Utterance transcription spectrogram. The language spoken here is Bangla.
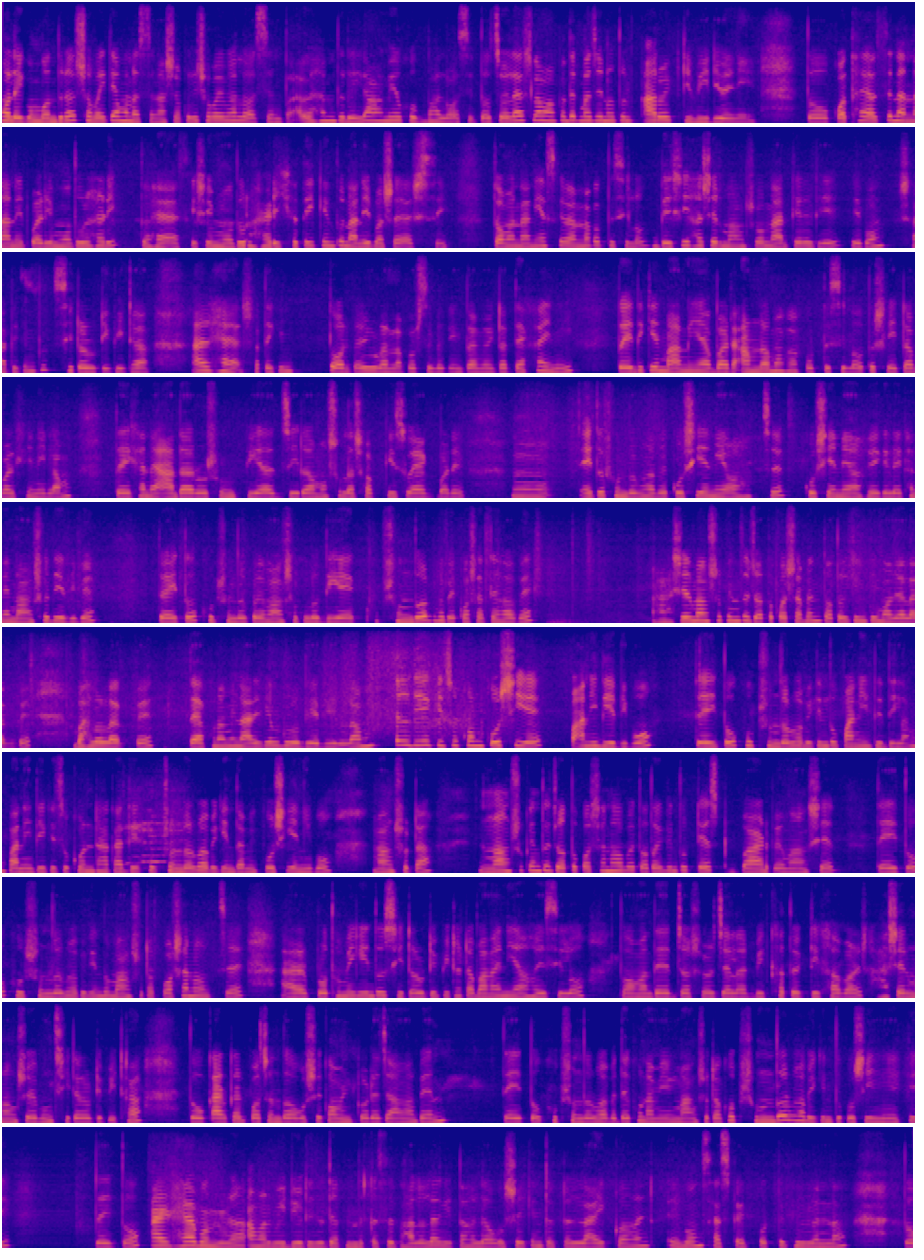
আলাইকুম বন্ধুরা, সবাই কেমন আছেন? আশা করি সবাই ভালো আছেন। তো আলহামদুলিল্লাহ, আমিও খুব ভালো আছি। তো চলে আসলাম আপনাদের মাঝে নতুন আরও একটি ভিডিও নিয়ে। তো কথায় আছে না, নানির বাড়ি মধুর হাড়ি। তো হ্যাঁ আজকে সেই মধুর হাড়ি খেতেই কিন্তু নানির বাসায় আসছি। তো আমার নানি আজকে রান্না করতেছিল দেশি হাঁসের মাংস, নারকেল দিয়ে এবং সাথে কিন্তু সিটা রুটি পিঠা। আর হ্যাঁ সাথে কিন্তু তরকারিও রান্না করছিল, কিন্তু আমি ওইটা দেখাইনি। তো এদিকে মামি আবার আমলা মাখা করতেছিল, তো সেইটা আবার খেয়ে নিলাম। তো এখানে আদা, রসুন, পেঁয়াজ, জিরা, মশলা সব কিছু একবারে এই তো সুন্দরভাবে কষিয়ে নেওয়া হচ্ছে। কষিয়ে নেওয়া হয়ে গেলে এখানে মাংস দিয়ে দিবে। তো এই তো খুব সুন্দর করে মাংসগুলো দিয়ে খুব সুন্দরভাবে কষাতে হবে। হাঁসের মাংস কিন্তু যত কষাবেন ততই কিন্তু মজা লাগবে, ভালো লাগবে। তো এখন আমি নারিকেলগুলো দিয়ে দিলাম। তেল দিয়ে কিছুক্ষণ কষিয়ে পানি দিয়ে দিব। এই তো খুব সুন্দরভাবে কিন্তু পানি দিয়ে দিলাম। পানি দিয়ে কিছুক্ষণ ঢাকা দিয়ে খুব সুন্দরভাবে কিন্তু আমি কষিয়ে নিব মাংসটা। মাংস কিন্তু যত কষানো হবে ততই কিন্তু টেস্ট বাড়বে মাংসের। তো এই তো খুব সুন্দরভাবে কিন্তু মাংসটা কষানো হচ্ছে। আর প্রথমেই কিন্তু সিটারুটি পিঠাটা বানায় নেওয়া হয়েছিল। তো আমাদের যশোর জেলার বিখ্যাত একটি খাবার, হাঁসের মাংস এবং ছিটারুটি পিঠা। তো কার কার পছন্দ অবশ্যই কমেন্ট করে জানাবেন। তো এই তো খুব সুন্দরভাবে দেখুন আমি মাংসটা খুব সুন্দরভাবে কিন্তু কষিয়ে নিয়েছি। এই তো? আর হ্যাঁ বন্ধুরা, আমার ভিডিওটি যদি আপনাদের কাছে ভালো লাগে, তাহলে অবশ্যই কিন্তু একটা লাইক কমেন্ট এবং সাবস্ক্রাইব করতে ভুলবেন না। তো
